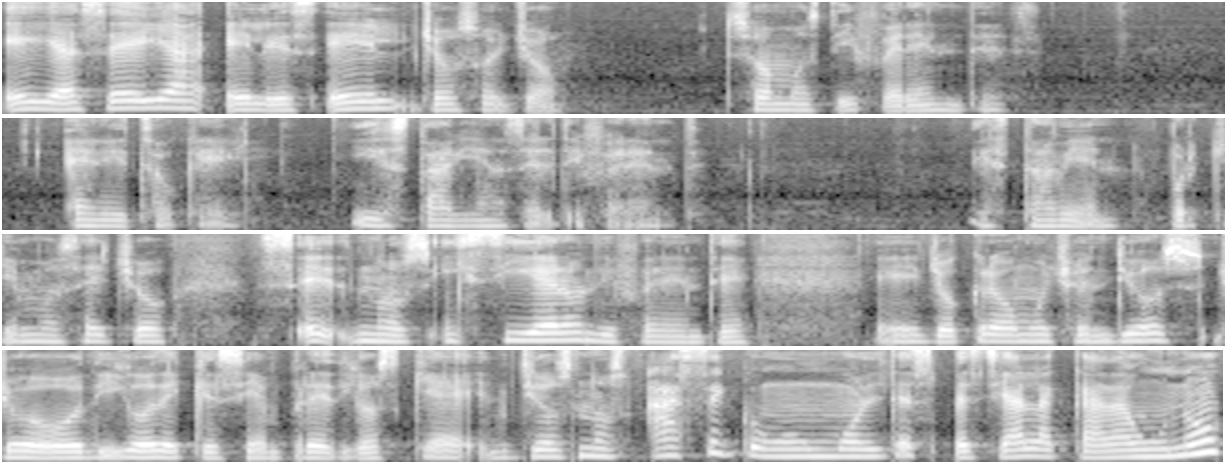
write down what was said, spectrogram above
Ella es ella, él es él, yo soy yo. Somos diferentes. And it's okay. Y está bien ser diferente está bien, porque hemos hecho, nos hicieron diferente. Eh, yo creo mucho en Dios. Yo digo de que siempre Dios, que Dios nos hace con un molde especial a cada uno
